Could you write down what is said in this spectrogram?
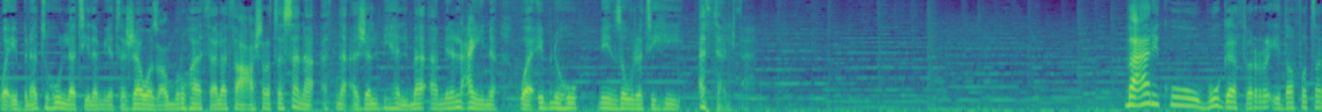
وابنته التي لم يتجاوز عمرها 13 سنة أثناء جلبها الماء من العين وابنه من زوجته الثالثة. معارك بوغافر إضافة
